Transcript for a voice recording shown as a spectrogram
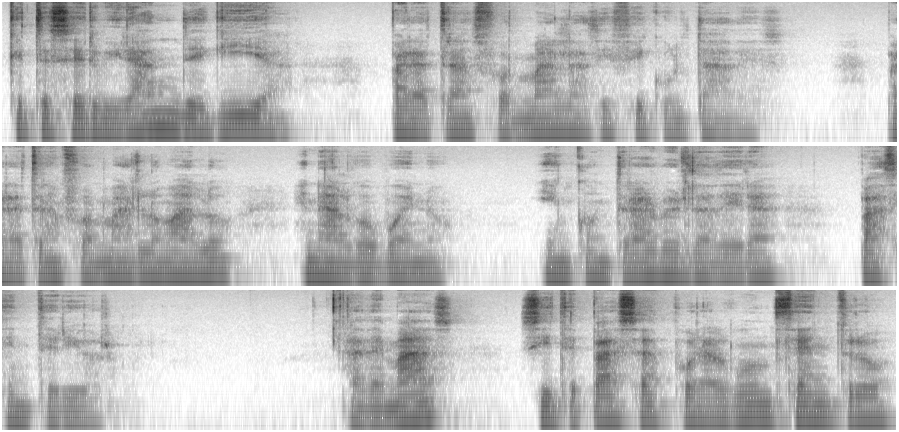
que te servirán de guía para transformar las dificultades, para transformar lo malo en algo bueno y encontrar verdadera paz interior. Además, si te pasas por algún centro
